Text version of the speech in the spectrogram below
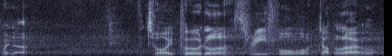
winner. The toy poodle 3400.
